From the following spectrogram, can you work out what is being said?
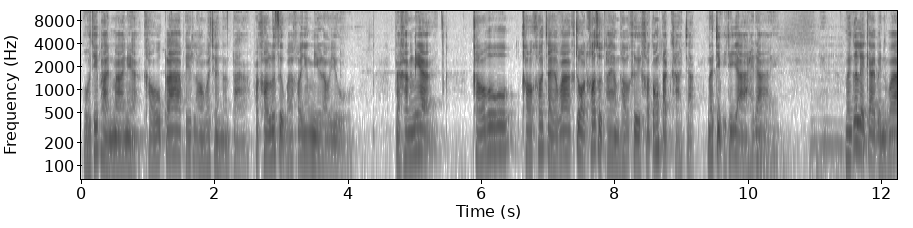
โอ้ที่ผ่านมาเนี่ยเขากล้าไปลองเผชิญต่างๆ เพราะเขารู้สึกว่าเขายังมีเราอยู่ แต่ครั้งเนี้ยเขาเขาเข้าใจว่าโจทย์ข้อสุดท้ายของเขาคือ เขาต้องตัดขาดจากนักจิตวิทยาให้ได้ มันก็เลยกลายเป็นว่า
